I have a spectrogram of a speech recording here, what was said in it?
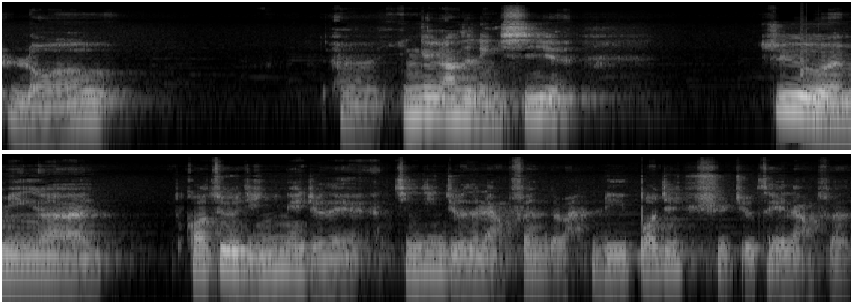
落后，嗯，应该讲是领先最后一名的，和最后第二名球队仅仅就是两分，对伐？离保级区就只有两分。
